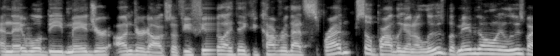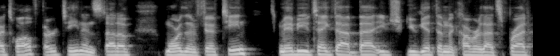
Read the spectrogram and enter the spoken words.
and they will be major underdogs. So if you feel like they could cover that spread, still probably going to lose, but maybe they'll only lose by 12, 13 instead of more than 15. Maybe you take that bet, you, you get them to cover that spread.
